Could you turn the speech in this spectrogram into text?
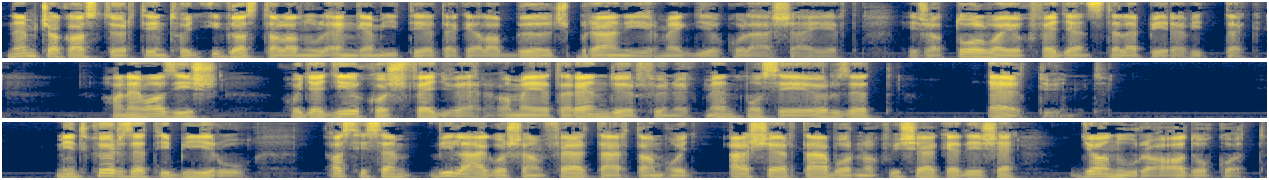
Nem csak az történt, hogy igaztalanul engem ítéltek el a bölcs Bránír meggyilkolásáért, és a tolvajok fegyenc telepére vittek, hanem az is, hogy a gyilkos fegyver, amelyet a rendőrfőnök Mentmoszé őrzött, eltűnt. Mint körzeti bíró, azt hiszem világosan feltártam, hogy Asher tábornok viselkedése gyanúra ad okot,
